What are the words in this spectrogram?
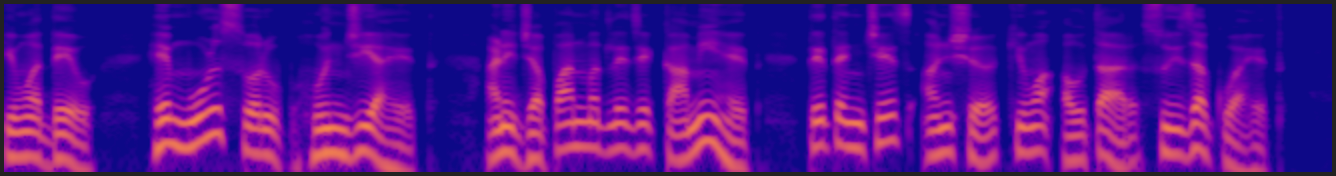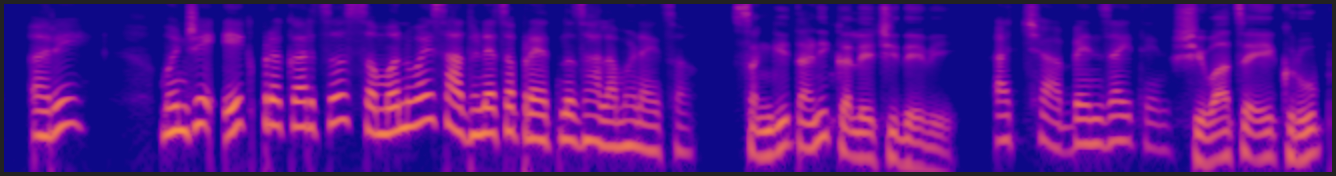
किंवा देव हे मूळ स्वरूप हुंजी आहेत आणि जपानमधले जे कामी आहेत ते त्यांचेच अंश किंवा अवतार सुइजाकू आहेत. अरे म्हणजे एक प्रकारचं समन्वय साधण्याचा प्रयत्न झाला म्हणायचं. संगीत आणि कलेची देवी. अच्छा बेंजायतेन शिवाचे एक रूप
